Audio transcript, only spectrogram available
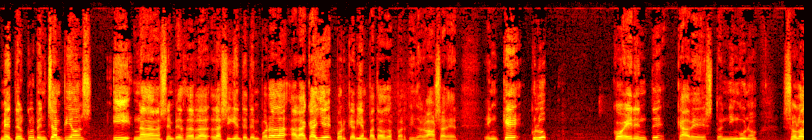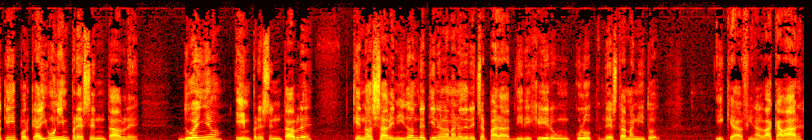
mete el club en Champions y nada más empezar la, siguiente temporada a la calle porque había empatado dos partidos. Vamos a ver, ¿en qué club coherente cabe esto? En ninguno. Solo aquí porque hay un impresentable dueño, impresentable, que no sabe ni dónde tiene la mano derecha para dirigir un club de esta magnitud y que al final va a acabar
